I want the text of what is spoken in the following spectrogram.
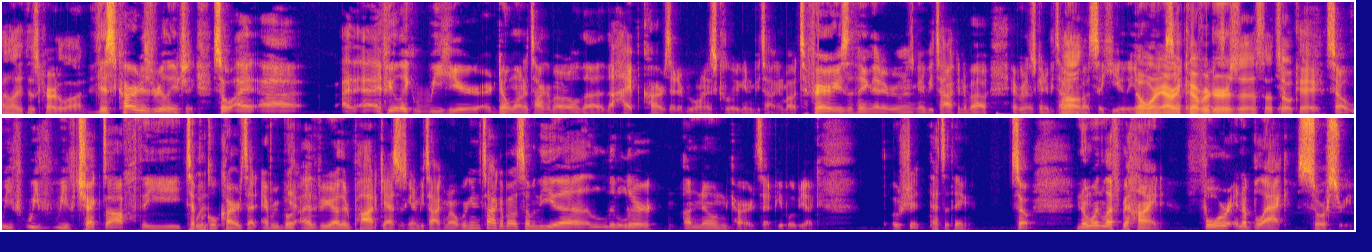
i like this card a lot This card is really interesting. So I uh I, I feel like we here don't want to talk about all the, the hype cards that everyone is clearly going to be talking about. Teferi is the thing that everyone's going to be talking about. Everyone's going to be talking Well, about Saheeli. don't worry i recovered already other covered cards. urza so it's Yeah. okay So we've we've we've checked off the typical cards that every bo- every other podcast is going to be talking about. We're going to talk about some of the uh, littler unknown cards that people will be like, "Oh shit, that's a thing." So, no one left behind. Four and a black sorcery.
